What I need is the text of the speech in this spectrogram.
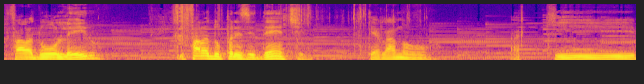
fala do oleiro e fala do presidente, que é lá no aqui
